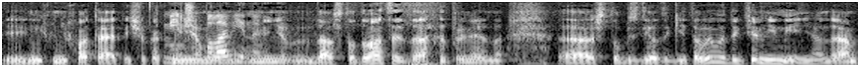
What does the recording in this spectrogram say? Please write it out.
не, не хватает еще как Меньше минимум... половины. Минимум, да, 120 20, да, примерно, э, чтобы сделать какие-то выводы, тем не менее, да.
